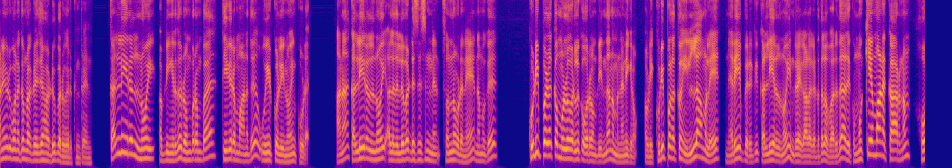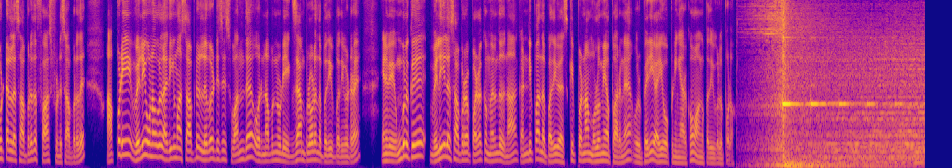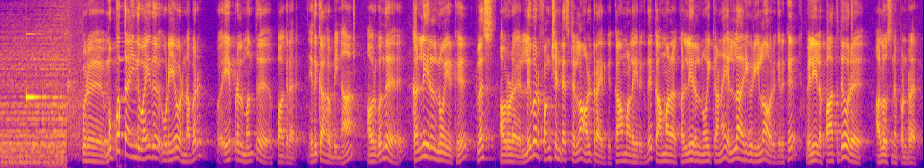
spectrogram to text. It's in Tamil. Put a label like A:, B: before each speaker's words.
A: அனைவரும் வணக்கம். டாக்டர் விஜய் ஹாட்டு வரவேற்கின்றேன் கல்லீரல் நோய் அப்படிங்கிறது ரொம்ப ரொம்ப தீவிரமானது உயிர்கொல்லி நோயும் கூட. ஆனால் கல்லீரல் நோய் அல்லது லிவர் டிசீஸ்ன்னு சொன்ன உடனே நமக்கு குடிப்பழக்கம் உள்ளவர்களுக்கு வரும் அப்படின்னு தான் நம்ம நினைக்கிறோம். அப்படி குடிப்பழக்கம் இல்லாமலே நிறைய பேருக்கு கல்லீரல் நோய் இன்றைய காலகட்டத்தில் வருது. அதுக்கு முக்கியமான காரணம் ஹோட்டலில் சாப்பிட்றது ஃபாஸ்ட் ஃபுட்டு சாப்பிட்றது. அப்படி வெளி உணவுகள் அதிகமாக சாப்பிட்டு லிவர் டிசீஸ் வந்த ஒரு நபரினுடைய எக்ஸாம்பிளோடு அந்த பதிவு பதிவிடுறேன். எனவே உங்களுக்கு வெளியில் சாப்பிட்ற பழக்கம் இருந்ததுன்னா கண்டிப்பாக அந்த பதிவை ஸ்கிப் பண்ணால் முழுமையாக பாருங்கள் ஒரு பெரிய ஐ ஓப்பனிங்காக இருக்கும். வாங்க பதிவுக்குள்ளே போகலாம் ஒரு முப்பத்தைந்து வயது உடைய ஒரு நபர் ஏப்ரல் மந்த்து பார்க்குறாரு. எதுக்காக அப்படின்னா அவருக்கு வந்து கல்லீரல் நோய் இருக்குது ப்ளஸ் அவரோட லிவர் ஃபங்க்ஷன் டெஸ்ட் எல்லாம் ஆல்டர் ஆகிருக்கு காமாலை இருக்குது. காமால கல்லீரல் நோய்க்கான எல்லா அறிகுறிகளும் அவருக்கு இருக்குது வெளியில் பார்த்துட்டு ஒரு ஆலோசனை பண்ணுறாரு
